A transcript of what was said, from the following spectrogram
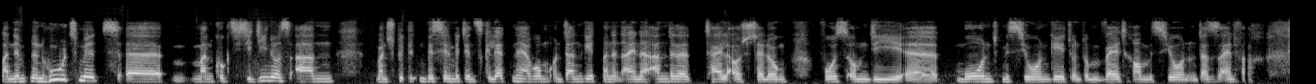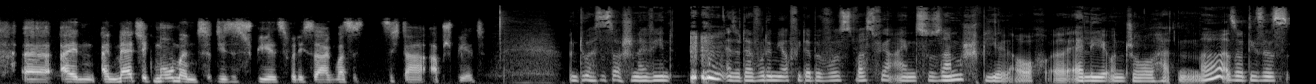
Man nimmt einen Hut mit, äh, man guckt sich die Dinos an, man spielt ein bisschen mit den Skeletten herum und dann geht man in eine andere Teilausstellung, wo es um die äh, Mondmission geht und um Weltraummission. Und das ist einfach äh, ein, ein Magic Moment dieses Spiels, würde ich sagen, was es sich da abspielt. Und du hast es auch schon erwähnt, also da wurde mir auch wieder bewusst, was für ein Zusammenspiel auch äh, Ellie und Joel hatten. Ne? Also dieses,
